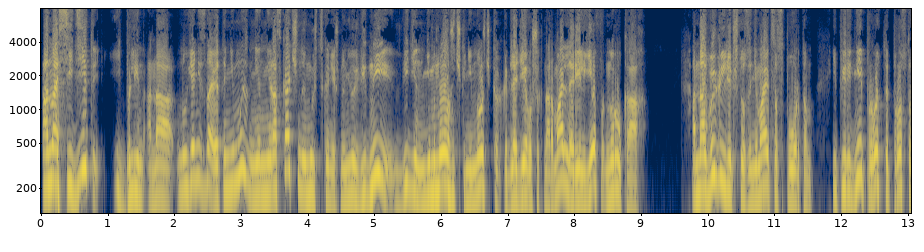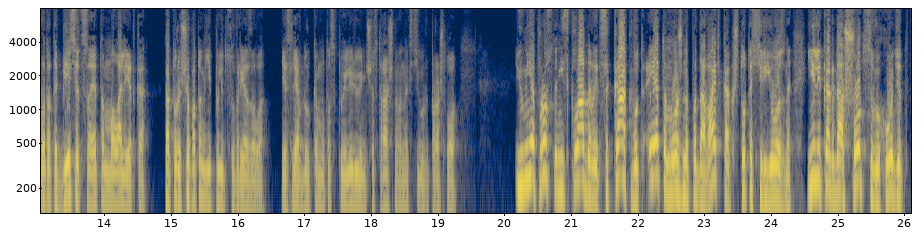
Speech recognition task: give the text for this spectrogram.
Она сидит, и, блин, она, ну, я не знаю, это не, мы, не, не раскачанные мышцы, конечно, у нее видны, виден немножечко, немножечко, как для девушек нормально, рельеф на руках. Она выглядит, что занимается спортом, и перед ней просто, просто вот это бесится эта малолетка которая еще потом ей по лицу врезала. Если я вдруг кому-то спойлерю, ничего страшного, NXT уже прошло. И у меня просто не складывается, как вот это можно подавать как что-то серьезное. Или когда Шотца выходит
